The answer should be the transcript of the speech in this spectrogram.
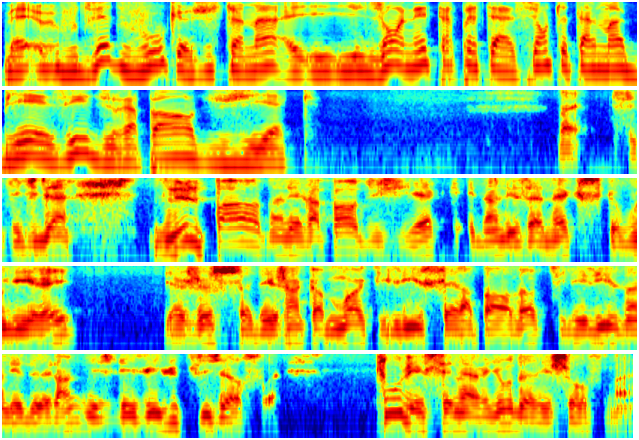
Mais euh, vous dites, vous, que justement, ils ont une interprétation totalement biaisée du rapport du GIEC. Ben, c'est évident. Nulle part dans les rapports du GIEC et dans les annexes que vous lirez, il y a juste des gens comme moi qui lisent ces rapports-là, qui les lisent dans les deux langues, mais je les ai lus plusieurs fois. Tous les scénarios de réchauffement,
